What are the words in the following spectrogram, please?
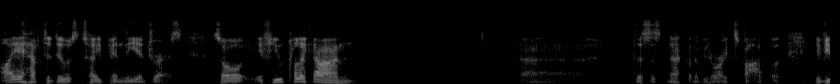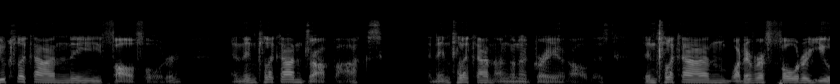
all you have to do is type in the address. So if you click on this is not going to be the right spot, but if you click on the file folder and then click on Dropbox and then click on, I'm going to gray out all this, then click on whatever folder you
